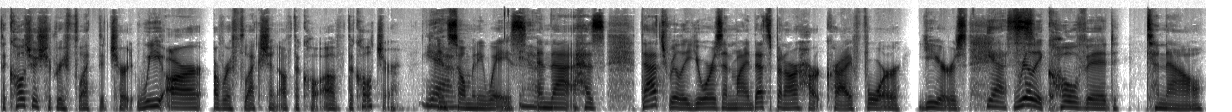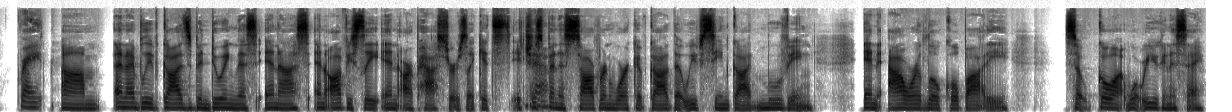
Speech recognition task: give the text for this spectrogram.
The culture should reflect the church. We are a reflection of the of the culture yeah. in so many ways, yeah. and that has that's really yours and mine. That's been our heart cry for years. Yes, really, COVID to now. Right. Um, and I believe God's been doing this in us and obviously in our pastors. Like it's it's just yeah. been a sovereign work of God that we've seen God moving in our local body. So go on. What were you going to say?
